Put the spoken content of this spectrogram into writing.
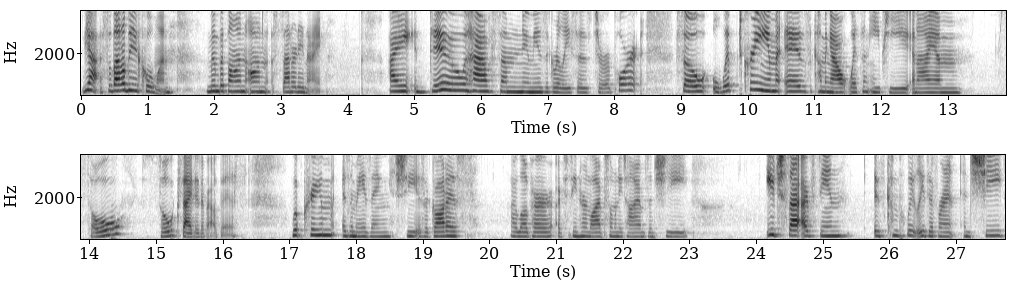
yeah, so that'll be a cool one. Moombahton on Saturday night. I do have some new music releases to report. So, Whipped Cream is coming out with an EP, and I am so, so excited about this. Whipped Cream is amazing. She is a goddess. I love her. I've seen her live so many times, and she, each set I've seen is completely different, and she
